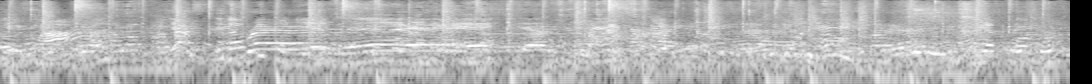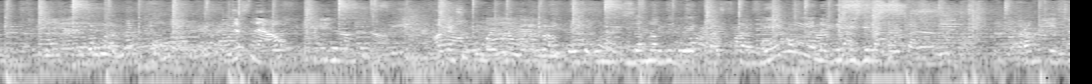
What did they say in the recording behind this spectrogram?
Yes, it's bread. Just now? Okay, so kumain na talaga ako doon. So, magbe-breakfast kami. Nagbibigil lang kayo pa. Para makita.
